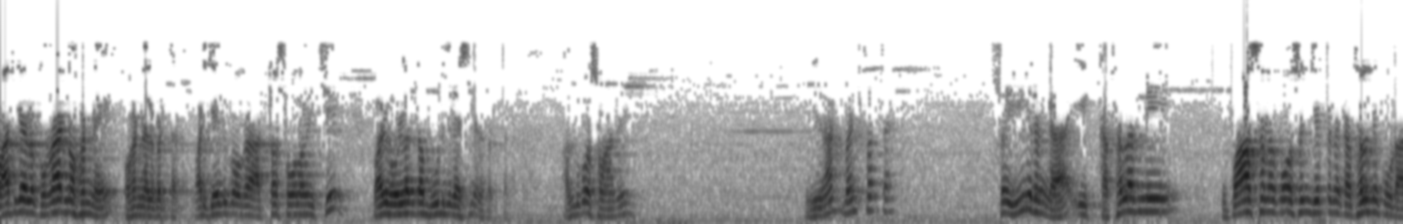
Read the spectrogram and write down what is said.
పాతికేళ్ళ కుర్రాడిని ఒకడిని ఒకడిని నిలబెడతాడు. వాడి చేతికి ఒక అట్ట శూలం ఇచ్చి వాడి ఒళ్ళంతా బూడిద వేసి నిలబెడతాడు. అందుకోసం అది ఈ not meant for that so ఈ విధంగా ఈ కథలన్నీ ఉపాసన కోసం చెప్పిన కథల్ని కూడా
